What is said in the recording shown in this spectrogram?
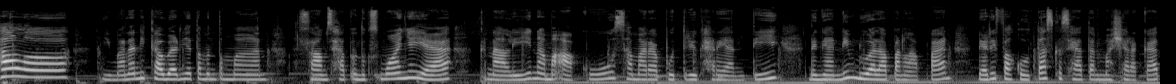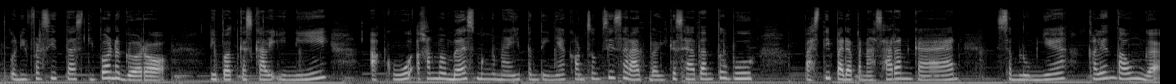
Halo, gimana nih kabarnya teman-teman? Salam sehat untuk semuanya ya. Kenali, nama aku Samara Putri Haryanti dengan NIM 288 dari Fakultas Kesehatan Masyarakat Universitas Diponegoro. Di podcast kali ini, aku akan membahas mengenai pentingnya konsumsi serat bagi kesehatan tubuh. Pasti pada penasaran kan? Sebelumnya, kalian tahu nggak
